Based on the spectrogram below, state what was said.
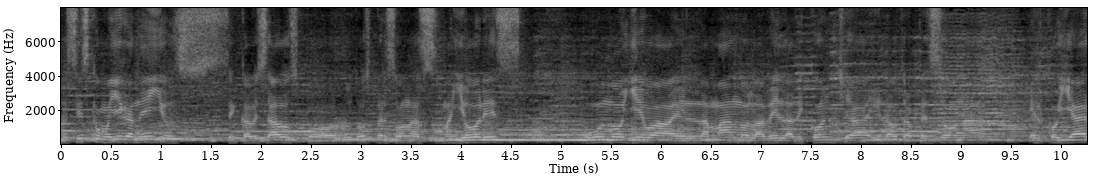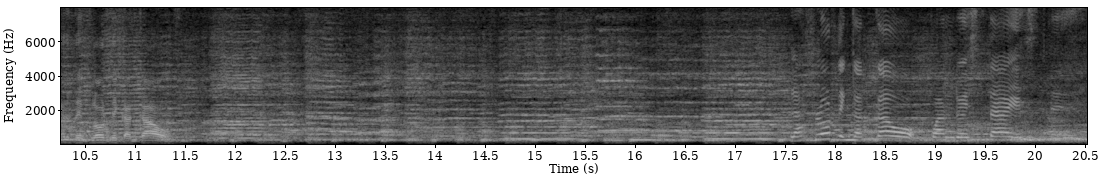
Así es como llegan ellos, encabezados por dos personas mayores. Uno lleva en la mano la vela de concha y la otra persona el collar de flor de cacao. Flor de cacao cuando está este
